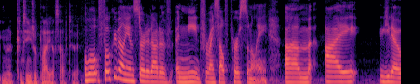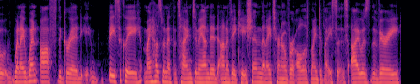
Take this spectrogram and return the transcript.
you know continue to apply yourself to it well folk rebellion started out of a need for myself personally um, i you know, when I went off the grid, basically, my husband at the time demanded on a vacation that I turn over all of my devices. I was the very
